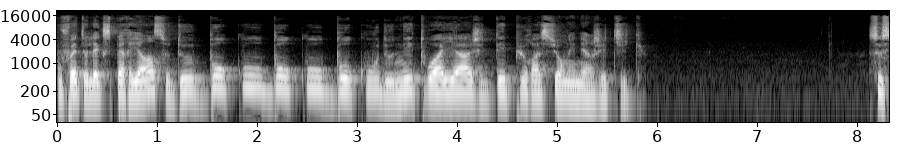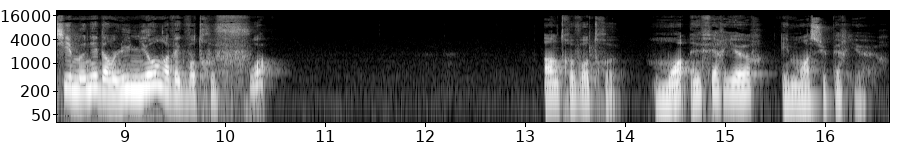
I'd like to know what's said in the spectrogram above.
vous faites l'expérience de beaucoup, beaucoup, beaucoup de nettoyage et d'épuration énergétique. Ceci est mené dans l'union avec votre foi entre votre moi inférieur et moi supérieur.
